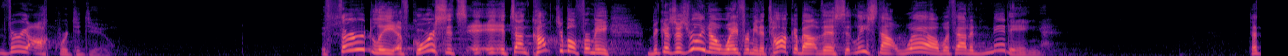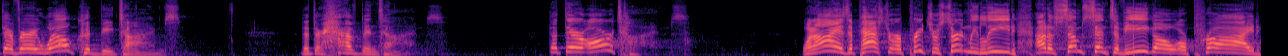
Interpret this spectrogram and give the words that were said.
very awkward to do. Thirdly, of course, it's, it's uncomfortable for me because there's really no way for me to talk about this, at least not well, without admitting that there very well could be times, that there have been times, that there are times when I, as a pastor or preacher, certainly lead out of some sense of ego or pride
